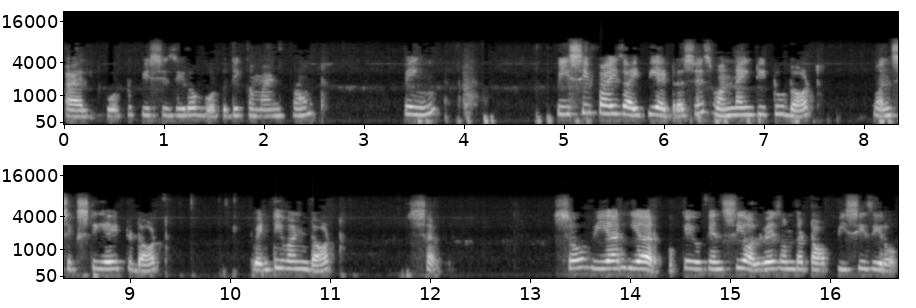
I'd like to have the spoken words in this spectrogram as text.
I'll go to PC0, go to the command prompt, ping PC5's IP address is 192.168.21.7. So we are here. Okay, you can see always on the top PC0.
